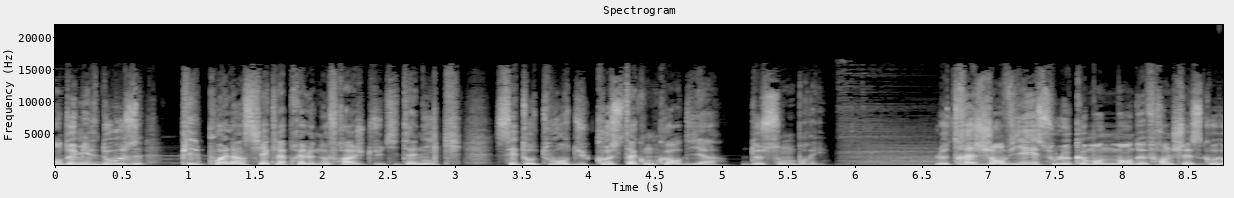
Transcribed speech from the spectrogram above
En 2012, pile poil un siècle après le naufrage du Titanic, c'est au tour du Costa Concordia de sombrer. Le 13 janvier, sous le commandement de Francesco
